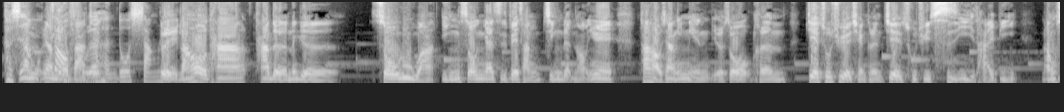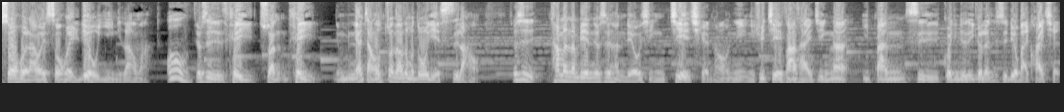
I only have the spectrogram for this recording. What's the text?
可是造福了很多商人。对，然后他他的那个。收入啊，营收应该是非常惊人哦，因为他好像一年有时候可能借出去的钱，可能借出去四亿台币，然后收回来会收回六亿，你知道吗？哦，就是可以赚，可以你你要讲说赚到这么多也是了哈，就是他们那边就是很流行借钱哦，你你去借发财金，那一般是规定就是一个人就是六百块钱。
